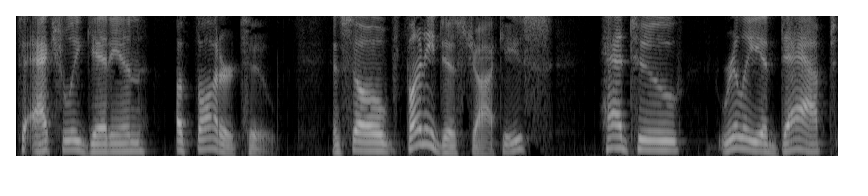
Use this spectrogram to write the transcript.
to actually get in a thought or two. And so funny disc jockeys had to really adapt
